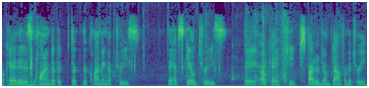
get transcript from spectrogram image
Okay, they just climbed up a. They're, they're climbing up trees. They have scaled trees. They. Okay, she spider jumped down from a tree.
